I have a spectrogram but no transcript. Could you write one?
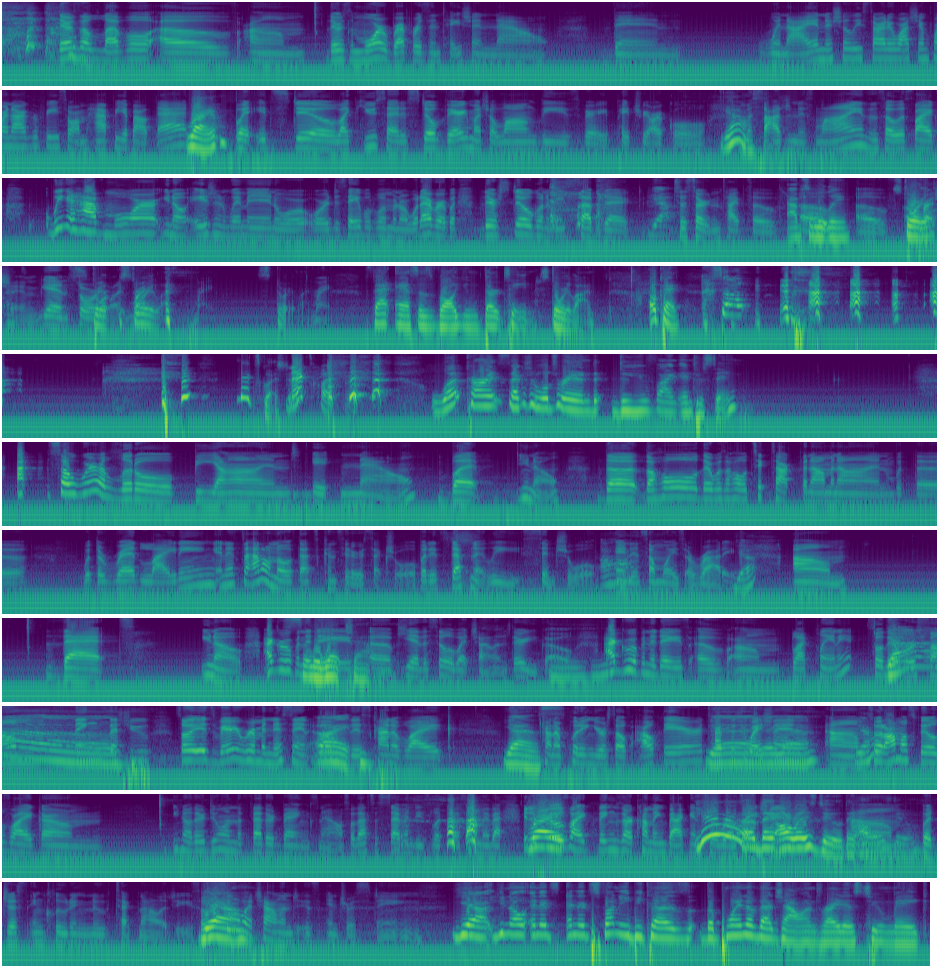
there's a level of um there's more representation now than when I initially started watching pornography, so I'm happy about that. Right. But it's still, like you said, it's still very much along these very patriarchal, Yeah. misogynist lines. And so it's like we can have more, you know, Asian women or, or disabled women or whatever, but they're still going to be subject Yeah. to certain types of Absolutely. of, of Storyline. oppression. Yeah, and Stor- storyline. storyline. Right. Right. Storyline. Right. Fat Asses Volume 13 storyline. Okay. So, next question. Next question. What current sexual trend do you find interesting? So we're a little beyond it now, but you know, the the whole there was a whole TikTok phenomenon with the with the red lighting and it's I don't know if that's considered sexual, but it's definitely sensual Uh-huh. and in some ways erotic. Yeah. Um that you know, I grew up in the days challenge. of yeah, the silhouette challenge. There you go. Mhm. I grew up in the days of um, Black Planet, so there were some things that you. So it's very reminiscent of Right. this kind of like Yes. kind of putting yourself out there type Yeah, yeah, situation. Um, Yeah. So it almost feels like. Um, you know they're doing the feathered bangs now, so that's a '70s look that's coming back. It just Right. feels like things are coming back into Yeah, rotation. they always do. They um, always do. but just including new technology. So Yeah. the challenge is interesting. Yeah, you know, and it's and it's funny because the point of that challenge, right, is to make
